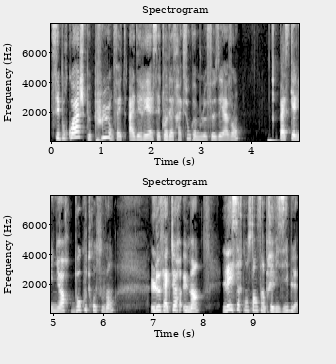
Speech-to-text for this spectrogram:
C'est pourquoi je peux plus en fait adhérer à cette loi d'attraction comme le faisais avant, parce qu'elle ignore beaucoup trop souvent le facteur humain, les circonstances imprévisibles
